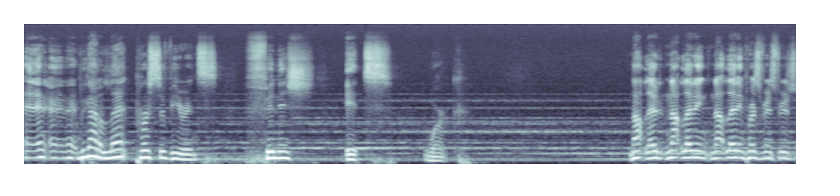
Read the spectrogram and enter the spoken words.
And, and- and we got to let perseverance finish its work. Not, let, not, letting, not letting perseverance finish,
